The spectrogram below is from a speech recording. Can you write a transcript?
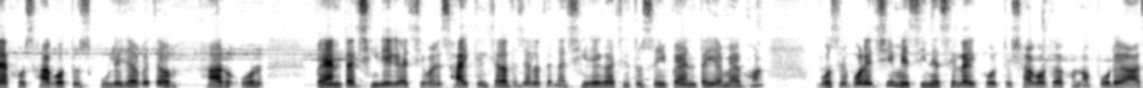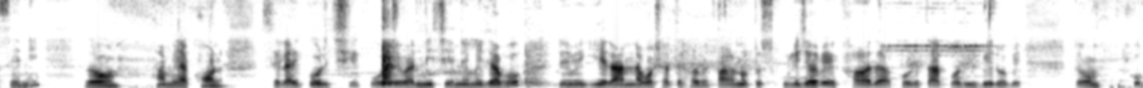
দেখো স্বাগত, স্কুলে যাবে তো, আর ওর প্যান্টটা ছিঁড়ে গেছে। মানে সাইকেল চালাতে চালাতে না ছিঁড়ে গেছে, তো সেই প্যান্টটাই আমি এখন বসে পড়েছি, মেশিনে সেলাই করতে। স্বাগত এখনও পরে আসেনি। তো আমি এখন সেলাই করছি, করে এবার নিচে নেমে যাব। নেমে গিয়ে রান্না বসাতে হবে, কারণ ও তো স্কুলে যাবে, খাওয়া দাওয়া করে তারপরেই বেরোবে। তো খুব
